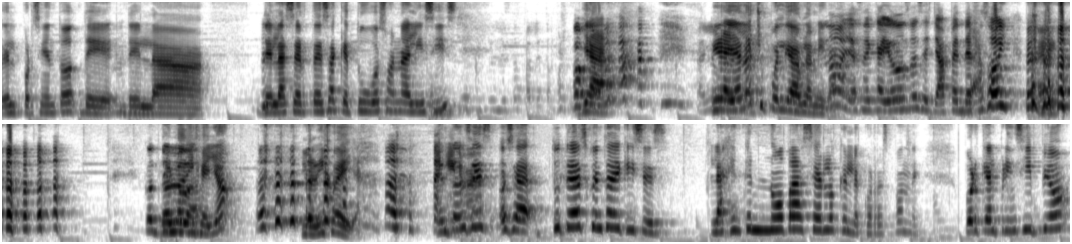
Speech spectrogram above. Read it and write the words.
el por ciento de, de la, de la certeza que tuvo su análisis. Ya. Mira, ya la chupó el diablo, amiga. No, ya se me cayó dos veces. Ya, pendeja Ya. soy. No lo dije yo, lo dijo ella. Entonces, o sea, tú te das cuenta de que dices, la gente no va a hacer lo que le corresponde. Porque al principio,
